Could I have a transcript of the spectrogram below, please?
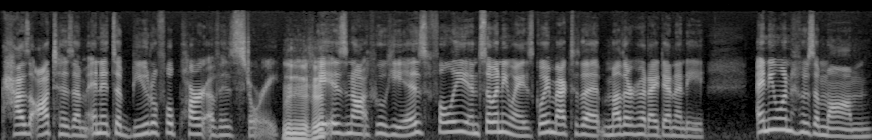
has autism and it's a beautiful part of his story. Mhm. It is not who he is fully. And so, anyways, going back to the motherhood identity, anyone who's a mom,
